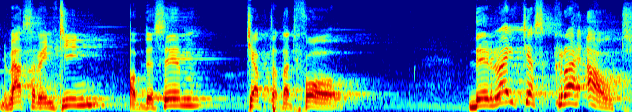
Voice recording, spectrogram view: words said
Verse 17 of the same chapter 34 the righteous cry out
